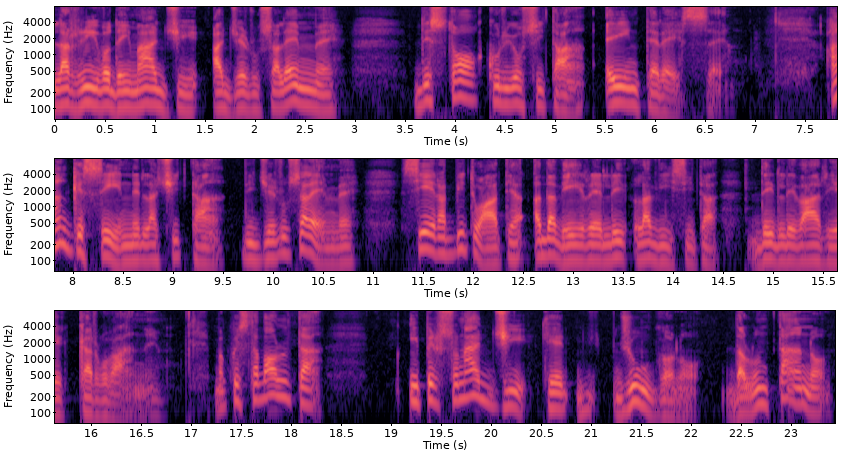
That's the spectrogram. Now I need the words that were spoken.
L'arrivo dei maggi a Gerusalemme destò curiosità e interesse, anche se nella città di Gerusalemme si era abituati ad avere le, la visita delle varie carovane. Ma questa volta i personaggi che giungono da lontano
